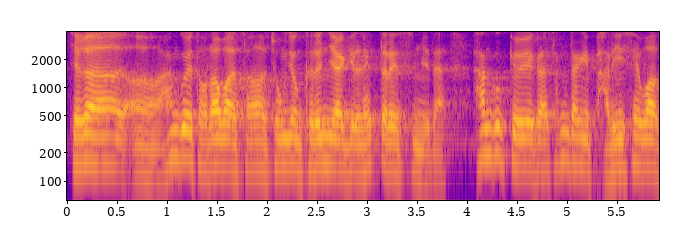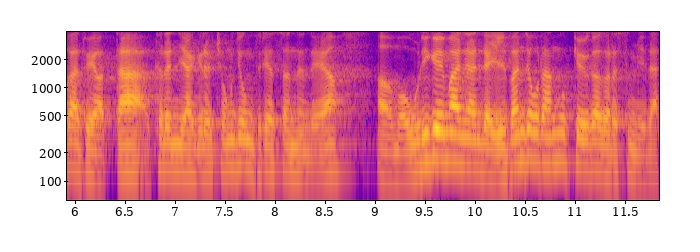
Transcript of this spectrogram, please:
제가 어, 한국에 돌아와서 종종 그런 이야기를 했더랬습니다. 한국 교회가 상당히 바리새화가 되었다 그런 이야기를 종종 드렸었는데요. 어, 뭐 우리 교회만이 아니라 일반적으로 한국 교회가 그렇습니다.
